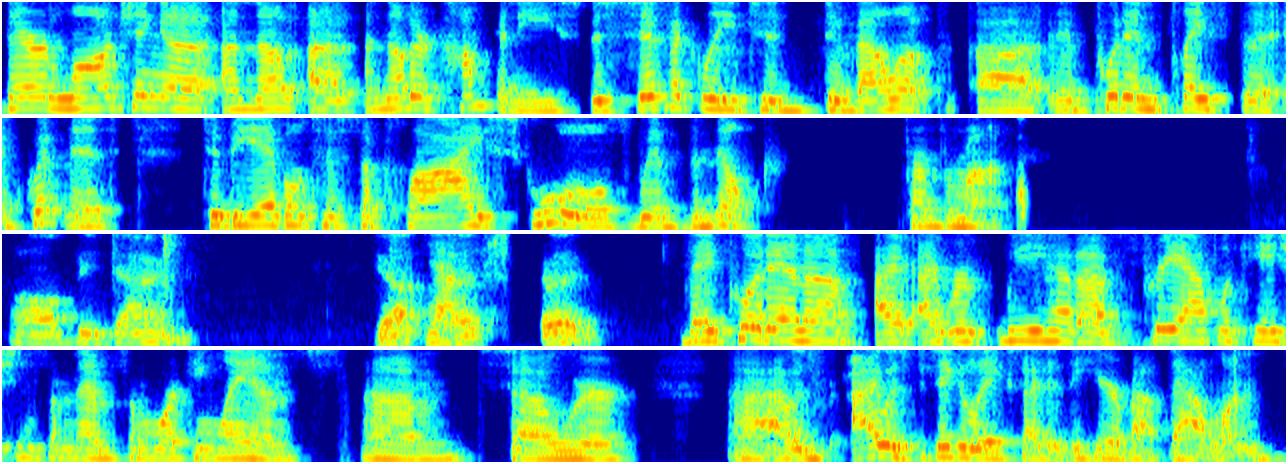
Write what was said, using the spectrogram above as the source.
they're launching a, another a, another company specifically to develop uh, and put in place the equipment to be able to supply schools with the milk from Vermont. I'll be done. Yeah, yeah, that's good. They put in a. I, I re, we had a pre-application from them from Working Lands, um, so we're. Uh, I was I was particularly excited to hear about that one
